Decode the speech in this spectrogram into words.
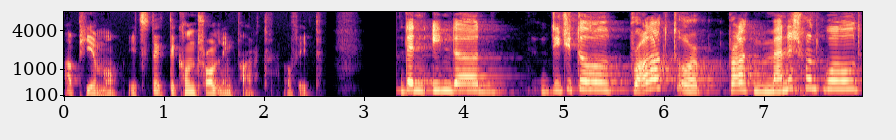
a PMO. It's the, the controlling part of it. Then in the digital product or product management world,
